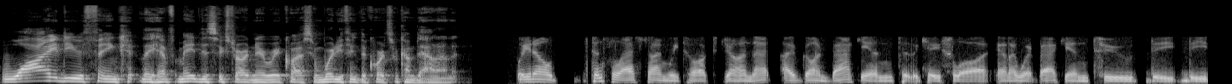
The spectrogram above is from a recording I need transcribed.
Why do you think they have made this extraordinary request, and where do you think the courts will come down on it? Well, you know, since the last time we talked, John, that I've gone back into the case law and I went back into the, the,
